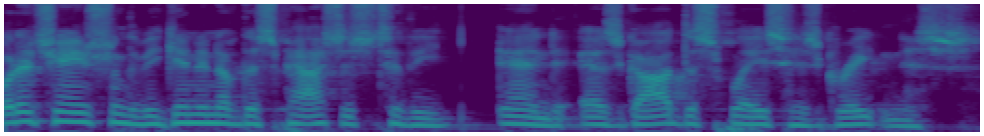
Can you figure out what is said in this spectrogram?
What a change from the beginning of this passage to the end as God displays his greatness.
